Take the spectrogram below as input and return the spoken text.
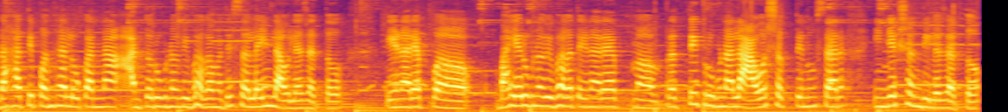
दहा ते पंधरा लोकांना आंतरुग्ण विभागामध्ये सलाईन लावल्या जातं. येणाऱ्या प बाह्यरुग्ण विभागात येणाऱ्या प्रत्येक रुग्णाला आवश्यकतेनुसार इंजेक्शन दिलं जातं.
